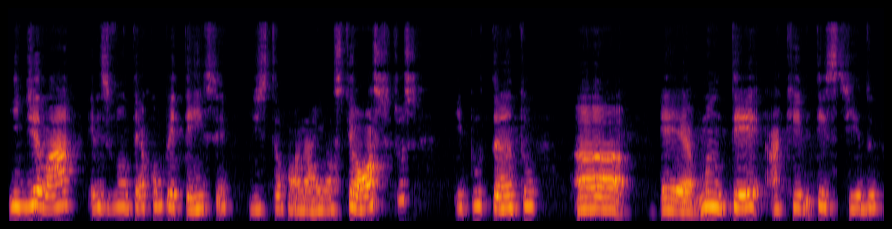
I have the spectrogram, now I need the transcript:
e de lá eles vão ter a competência de se tornar em osteócitos e, portanto, uh, é, manter aquele tecido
